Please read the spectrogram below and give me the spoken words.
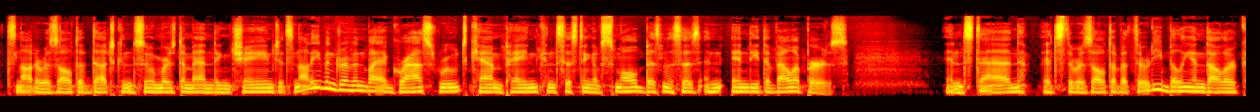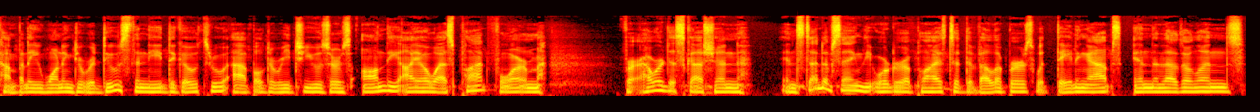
It's not a result of Dutch consumers demanding change. It's not even driven by a grassroots campaign consisting of small businesses and indie developers. Instead, it's the result of a $30 billion company wanting to reduce the need to go through Apple to reach users on the iOS platform. For our discussion, instead of saying the order applies to developers with dating apps in the Netherlands,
